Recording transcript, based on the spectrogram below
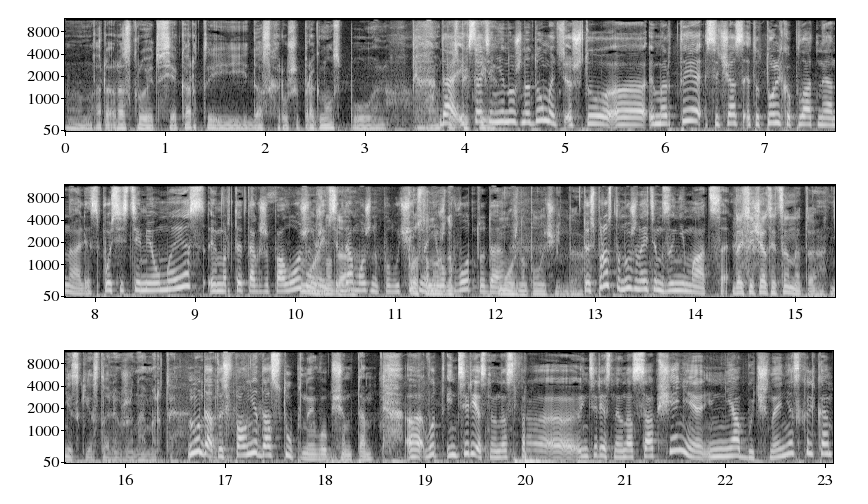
э, раскроет все карты и даст хороший прогноз по э, Да, и, кстати, не нужно думать, что э, МРТ сейчас это только платный анализ. По системе ОМС МРТ также положено, можно, и всегда да. можно получить просто на него можно, квоту. Да. Можно получить, да. То есть просто нужно этим заниматься. Да, сейчас и цены-то низкие стали уже на МРТ. Ну да, то есть вполне доступные, в общем-то. Вот интересное у нас, интересное у нас сообщение, необычное несколько.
